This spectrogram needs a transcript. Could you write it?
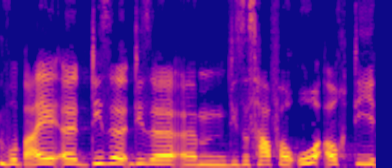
Wobei äh, diese, diese, ähm, dieses HVO auch die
